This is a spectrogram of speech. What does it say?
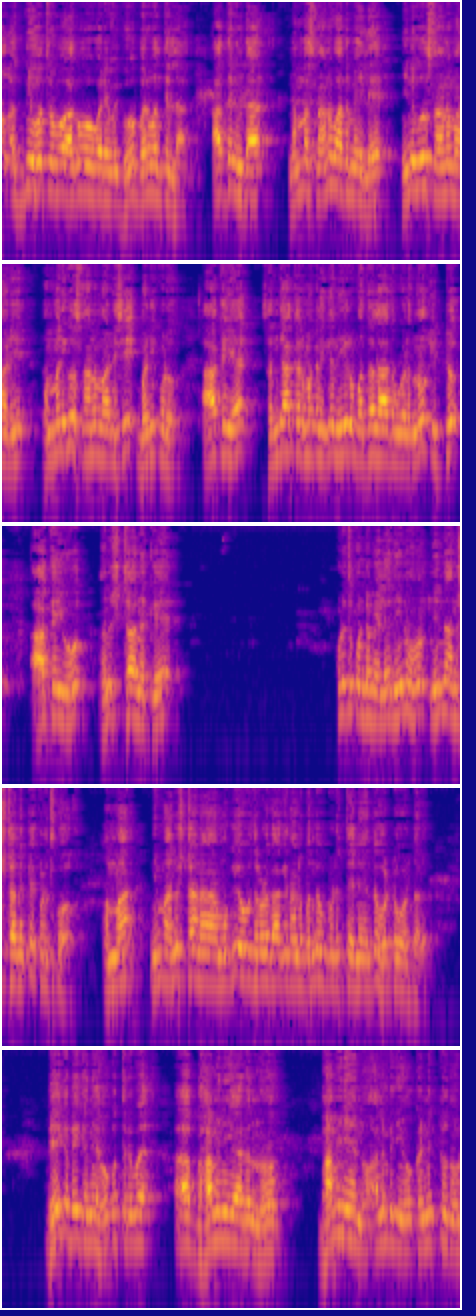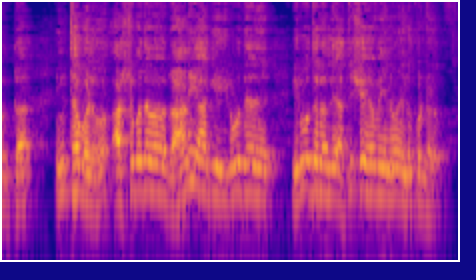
ಅಗ್ನಿಹೋತ್ರವು ಆಗುವವರೆಗೂ ಬರುವಂತಿಲ್ಲ. ಆದ್ದರಿಂದ ನಮ್ಮ ಸ್ನಾನವಾದ ಮೇಲೆ ನಿನಗೂ ಸ್ನಾನ ಮಾಡಿ, ನಮ್ಮನಿಗೂ ಸ್ನಾನ ಮಾಡಿಸಿ ಮಡಿಕೊಡು. ಆಕೆಯ ಸಂಧ್ಯಾಕರ್ಮಗಳಿಗೆ ನೀರು ಮೊದಲಾದವುಗಳನ್ನು ಇಟ್ಟು ಆಕೆಯು ಅನುಷ್ಠಾನಕ್ಕೆ ಕುಳಿತುಕೊಂಡ ಮೇಲೆ ನೀನು ನಿನ್ನ ಅನುಷ್ಠಾನಕ್ಕೆ ಕುಳಿತುಕೋ. ಅಮ್ಮ, ನಿಮ್ಮ ಅನುಷ್ಠಾನ ಮುಗಿಯುವುದರೊಳಗಾಗಿ ನಾನು ಬಂದು ಬಿಡುತ್ತೇನೆ ಎಂದು ಹೊರಟು ಹೋದಳು ಬೇಗ ಬೇಗನೆ ಹೋಗುತ್ತಿರುವ ಆ ಭಾಮಿನಿಯರನ್ನು ಭಾಮಿನಿಯನ್ನು ಅಲಂಬಿನಿಯು ಕಣ್ಣಿತ್ತು ನೋಡುತ್ತಾ, ಇಂಥವಳು ಆಶ್ರಮದ ರಾಣಿಯಾಗಿ ಇರುವುದೇ, ಇರುವುದರಲ್ಲಿ ಅತಿಶಯವೇನು ಎಂದುಕೊಂಡಳು.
